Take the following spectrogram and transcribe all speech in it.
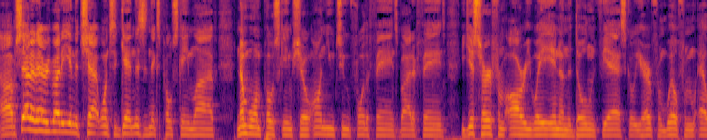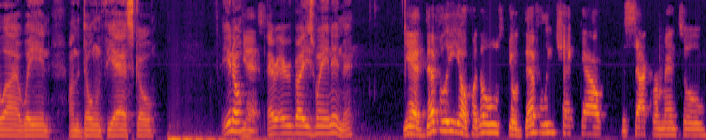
Um, shout out to everybody in the chat once again. This is Knicks Post Game Live, number one post game show on YouTube for the fans, by the fans. You just heard from Ari weigh in on the Dolan fiasco. You heard from Will from Li weigh in on the Dolan fiasco. You know, Yes. every- everybody's weighing in, man. Yeah, definitely. Yo, for those, yo, definitely check out the Sacramento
